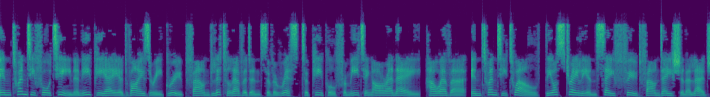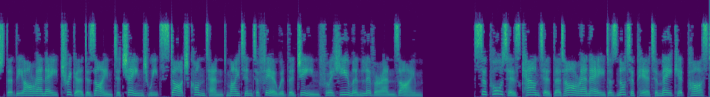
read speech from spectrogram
In 2014 an EPA advisory group found little evidence of a risk to people from eating RNA, however, in 2012, the Australian Safe Food Foundation alleged that the RNA trigger designed to change wheat's starch content might interfere with the gene for a human liver enzyme. Supporters countered that RNA does not appear to make it past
